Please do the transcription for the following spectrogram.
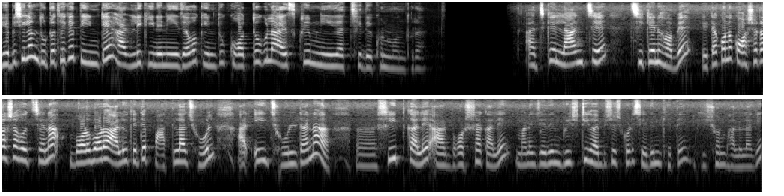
ভেবেছিলাম দুটো থেকে তিনটে হার্ডলি কিনে নিয়ে যাব কিন্তু কতগুলো আইসক্রিম নিয়ে যাচ্ছি দেখুন বন্ধুরা। আজকে লাঞ্চে চিকেন হবে। এটা কোনো কষা টষা হচ্ছে না। বড় বড় আলু কেটে পাতলা ঝোল। আর এই ঝোলটা না শীতকালে আর বর্ষাকালে মানে যেদিন বৃষ্টি হয় বিশেষ করে, সেদিন খেতে ভীষণ ভালো লাগে।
